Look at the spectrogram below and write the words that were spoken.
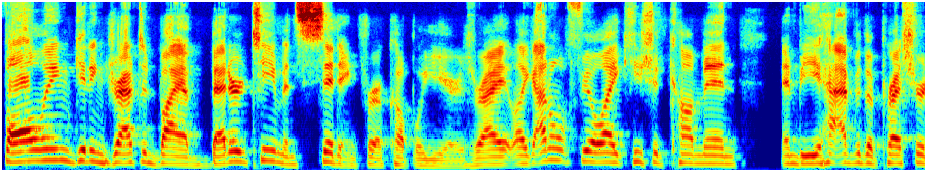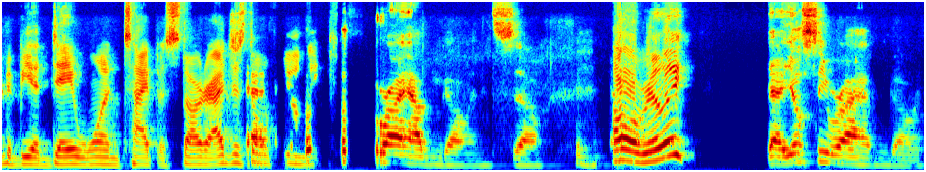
falling, getting drafted by a better team, and sitting for a couple years. Right? Like I don't feel like he should come in and be having the pressure to be a day one type of starter. I just yeah, don't feel like where I have him going. So, oh really? Yeah, you'll see where I have him going.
